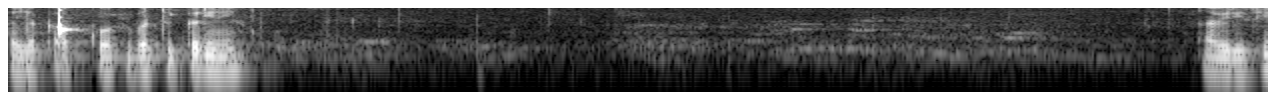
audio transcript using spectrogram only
અહીંયા કોપી પર ટીક કરીને આવી રીતે.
